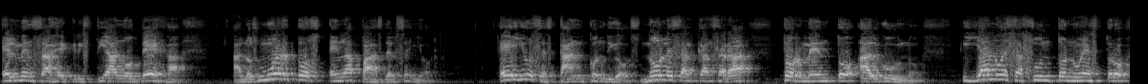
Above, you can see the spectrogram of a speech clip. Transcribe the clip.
El mensaje cristiano deja a los muertos en la paz del Señor. Ellos están con Dios, no les alcanzará tormento alguno. Y ya no es asunto nuestro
